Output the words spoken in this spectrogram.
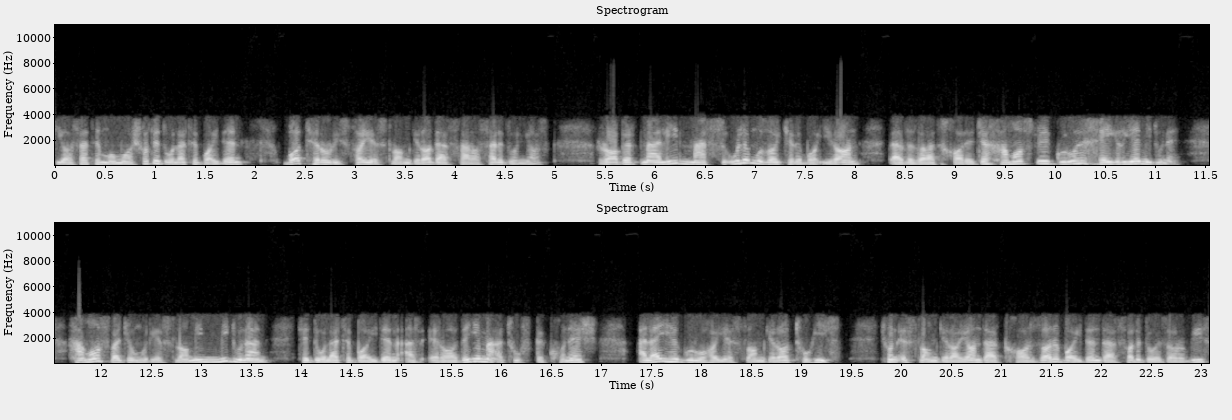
سیاست مماشات دولت بایدن با تروریست های اسلامگرا در سراسر دنیاست. رابرت ملی مسئول مذاکره با ایران در وزارت خارجه حماس روی گروه خیریه می‌دونه. حماس و جمهوری اسلامی می‌دونن که دولت بایدن از اراده معطوف به کنش علیه گروه های اسلامگرا توهیست. چون اسلامگرایان در کارزار بایدن در سال 2020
